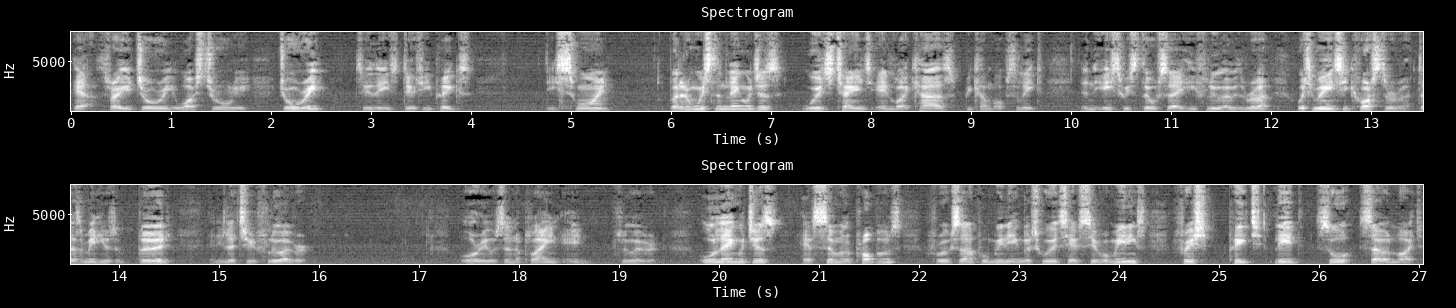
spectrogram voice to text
Here, throw your jewellery, your wife's jewellery, jewellery to these dirty pigs these swine. But in Western languages, words change and, like cars, become obsolete. In the East, we still say he flew over the river, which means he crossed the river. It doesn't mean he was a bird and he literally flew over it. Or he was in a plane and flew over it. All languages have similar problems. For example, many English words have several meanings fresh, peach, lead, saw, so, and light.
